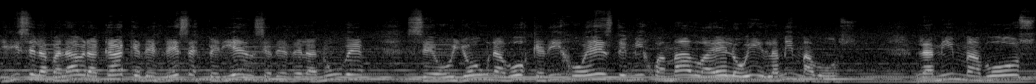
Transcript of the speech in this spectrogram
Y dice la palabra acá que desde esa experiencia, desde la nube, se oyó una voz que dijo, este mi hijo amado a él oír, la misma voz, la misma voz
